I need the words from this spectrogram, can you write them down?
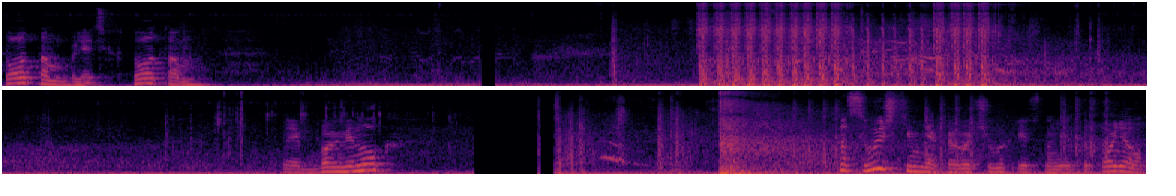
Кто там, блядь? Кто там? Так, барвинок. Да с вышки меня, короче, выхлестнули, ты понял?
